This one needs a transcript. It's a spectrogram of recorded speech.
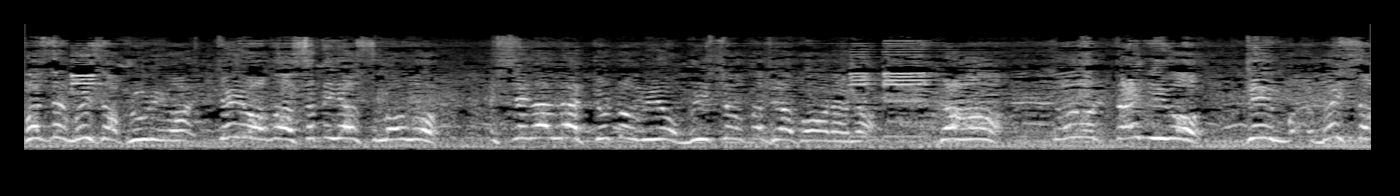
ဖက်စစ်မိစ္ဆာဘလူးတွေကကျင်းအောင်သောစစ်တပ်ရောက်စလုံးကိုအရှင်လက်လက်တွတ်တုတ်ပြီးတော့မိရှုံတပ်ပြပေါ်တယ်နော်ဒါဟာကျွန်တော်တိုင်းပြည်ကိုဒီမိစ္ဆာ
